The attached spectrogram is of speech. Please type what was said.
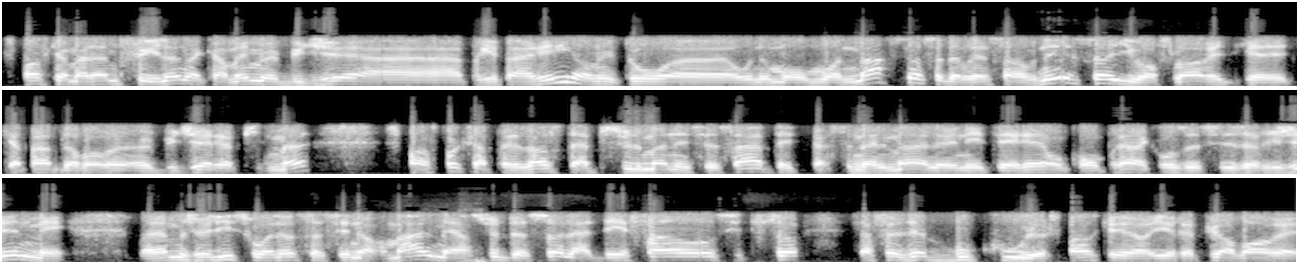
je pense que Mme Freeland a quand même un budget à, préparer. On est au, euh, au, mois de mars, là, ça devrait s'en venir. Ça, il va falloir être, capable d'avoir un, budget rapidement. Je pense pas que sa présence est absolument nécessaire. Peut-être personnellement, elle a un intérêt, on comprend à cause de ses origines, mais Mme Joly soit là, ça c'est normal. Mais ensuite de ça, la défense et tout ça, ça faisait beaucoup. Là. Je pense qu'il aurait pu avoir. Euh,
